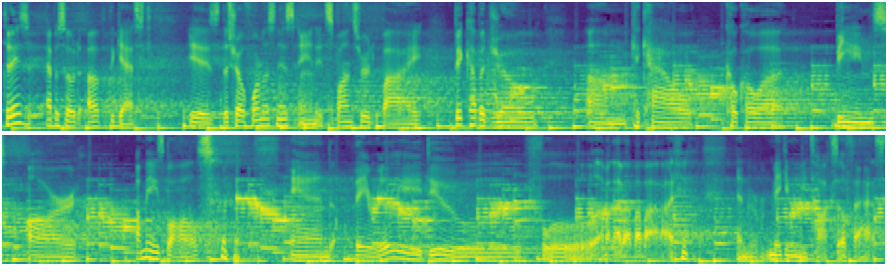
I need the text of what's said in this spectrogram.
Today's episode of The Guest is the show Formlessness, and it's sponsored by Big Cup of Joe, um, Cacao, Cocoa, beans are amaze balls, and they really do fool and making me talk so fast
